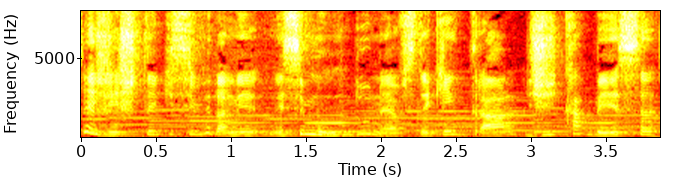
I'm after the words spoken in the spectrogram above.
e a gente tem que se virar nesse mundo, né? Você tem que entrar de cabeça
